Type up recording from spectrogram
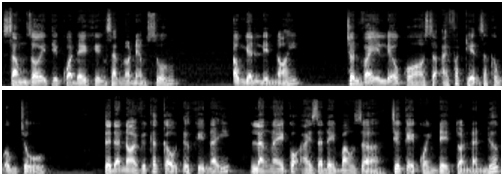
Xong rồi thì qua đây khiêng xác nó ném xuống. Ông nhân liền nói, chôn vậy liệu có sợ ai phát hiện ra không ông chủ? Tôi đã nói với các cậu từ khi nãy Làng này có ai ra đây bao giờ? Chưa kể quanh đây toàn là nước.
